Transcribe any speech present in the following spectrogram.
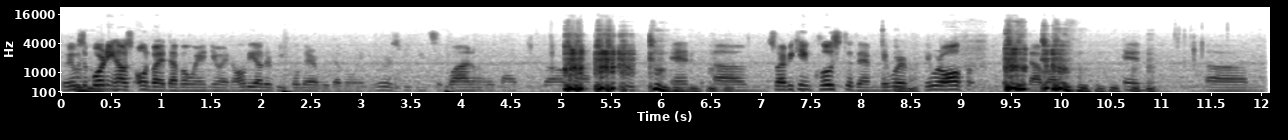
So it was a Mhm. boarding house owned by Davaoeno, and all the other people there were Davaoeno. We were speaking Cebuano all the time. blah, blah, blah. and um, so I became close to them. They were they were all from Davao, and um,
